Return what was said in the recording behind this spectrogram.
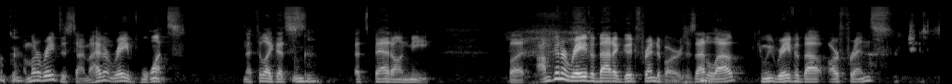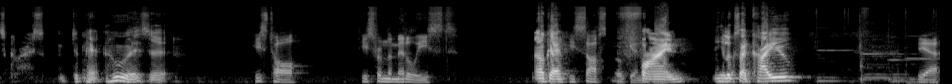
Okay. I'm gonna rave this time. I haven't raved once, and I feel like that's okay. that's bad on me. But I'm gonna rave about a good friend of ours. Is that allowed? Can we rave about our friends? Jesus Christ. Depend. Who is it? He's tall. He's from the Middle East. Okay. He's soft spoken. Fine. He looks like Caillou. Yeah.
